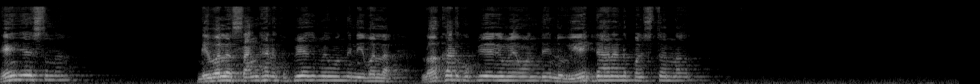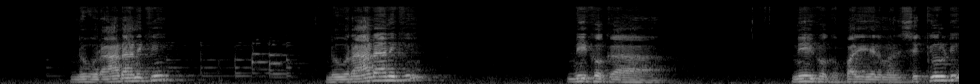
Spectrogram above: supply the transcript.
ఏం చేస్తున్నా? నీ వల్ల సంఘానికి ఉపయోగం ఏముంది నీ వల్ల లోకానికి ఉపయోగం ఏముంది నువ్వు ఏ జ్ఞానాన్ని పంచుతున్నావు? నువ్వు రావడానికి నువ్వు రావడానికి నీకొక నీకొక పదిహేను మంది సెక్యూరిటీ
